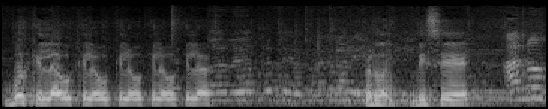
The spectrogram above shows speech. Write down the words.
búsquenla, búsquenla, búsquenla, búsquenla, búsquenla. Perdón, dice Ah,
